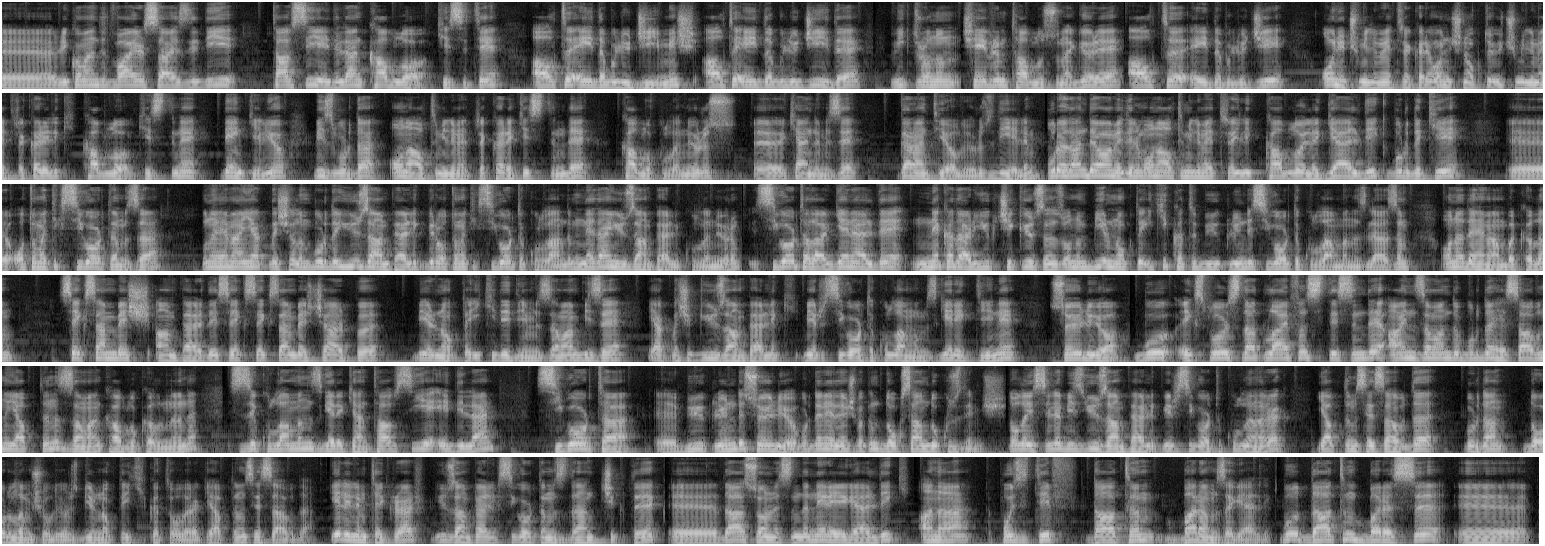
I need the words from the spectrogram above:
recommended wire size dediği tavsiye edilen kablo kesiti 6 AWG'miş. 6 AWG de Victron'un çevrim tablosuna göre 6 AWG 13 mm kare 13.3 mm karelik kablo kesitine denk geliyor. Biz burada 16 mm kare kesitinde kablo kullanıyoruz. Ee, kendimizi garantiye alıyoruz diyelim. Buradan devam edelim. 16 milimetrelik kablo ile geldik. Buradaki e, otomatik sigortamıza. Buna hemen yaklaşalım. Burada 100 amperlik bir otomatik sigorta kullandım. Neden 100 amperlik kullanıyorum? Sigortalar genelde ne kadar yük çekiyorsanız onun 1.2 katı büyüklüğünde sigorta kullanmanız lazım. Ona da hemen bakalım. 85 amper desek 85 çarpı 1.2 dediğimiz zaman bize yaklaşık 100 amperlik bir sigorta kullanmamız gerektiğini söylüyor. Bu Explorers.life'ın sitesinde aynı zamanda burada hesabını yaptığınız zaman kablo kalınlığını size kullanmanız gereken tavsiye edilen sigorta e, büyüklüğünü de söylüyor. Burada ne demiş bakın 99 demiş. Dolayısıyla biz 100 amperlik bir sigorta kullanarak yaptığımız hesabı da buradan doğrulamış oluyoruz. 1.2 katı olarak yaptığımız hesabı da. Gelelim tekrar 100 amperlik sigortamızdan çıktık. Ee, daha sonrasında nereye geldik? Ana pozitif dağıtım baramıza geldik. Bu dağıtım barası e,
